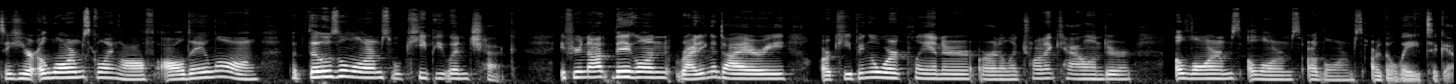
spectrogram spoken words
to hear alarms going off all day long, but those alarms will keep you in check. If you're not big on writing a diary or keeping a work planner or an electronic calendar, alarms, alarms, alarms are the way to go.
